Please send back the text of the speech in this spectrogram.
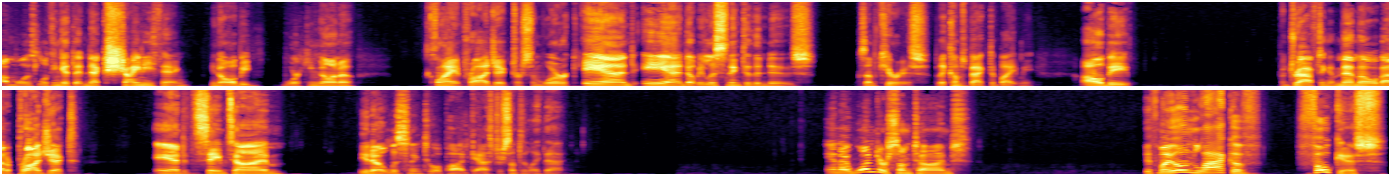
I'm always looking at that next shiny thing. You know, I'll be working on a client project or some work, and and I'll be listening to the news because I'm curious. It comes back to bite me. I'll be drafting a memo about a project, and at the same time, you know, listening to a podcast or something like that. And I wonder sometimes if my own lack of focus,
